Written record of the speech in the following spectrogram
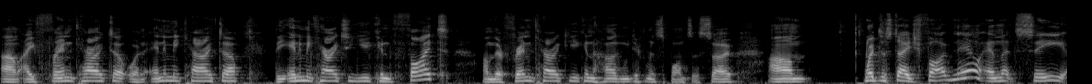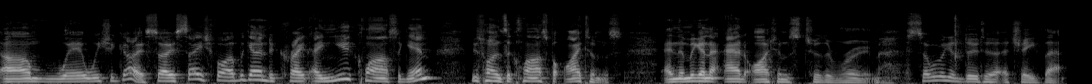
um, a friend character or an enemy character. The enemy character you can fight. Um, their friend character you can hug with different responses. So um, we're to stage five now, and let's see um, where we should go. So stage five, we're going to create a new class again. This one is a class for items, and then we're going to add items to the room. So what are we going to do to achieve that?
